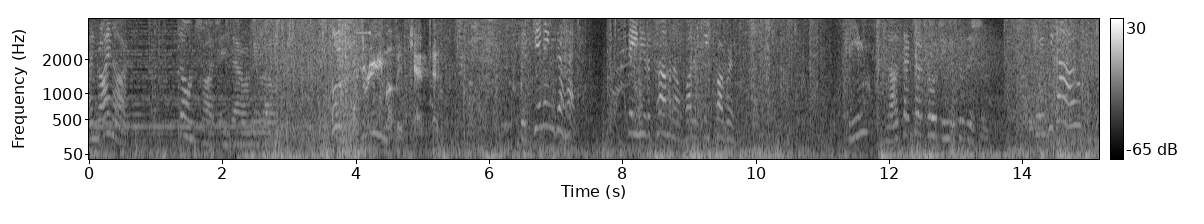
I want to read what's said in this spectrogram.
And Reinhardt, don't charge in there on your own. Don't dream of it, Captain! Beginning to hack. Stay near the terminal while it's in progress. Team, Null Sector approaching your position. Here we go.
